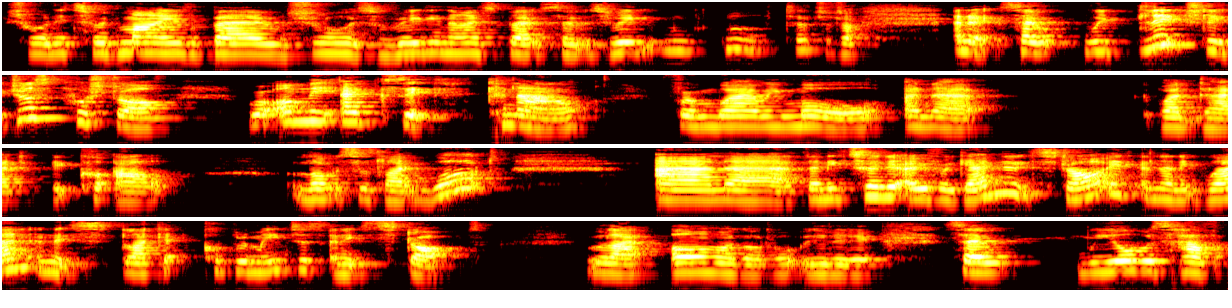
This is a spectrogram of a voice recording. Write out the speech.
she wanted to admire the boat. She oh, it's a really nice boat. So it was really, ta, ta. anyway, so we literally just pushed off. We're on the exit canal from where we moor and uh, went dead. It cut out. Lawrence was like, what? And uh, then he turned it over again and it started and then it went and it's like a couple of meters and it stopped. We were like, oh my God, what are we going to do? So we always have,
